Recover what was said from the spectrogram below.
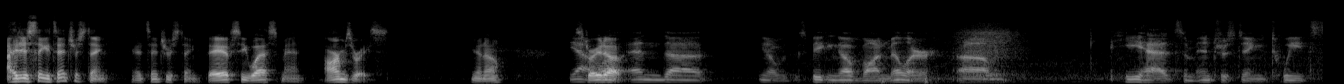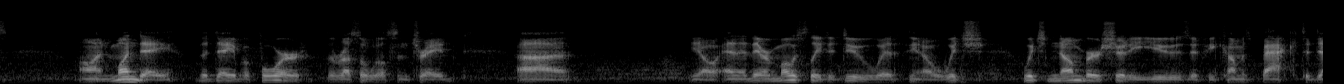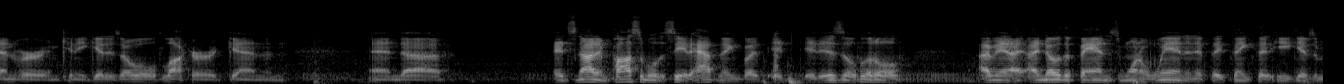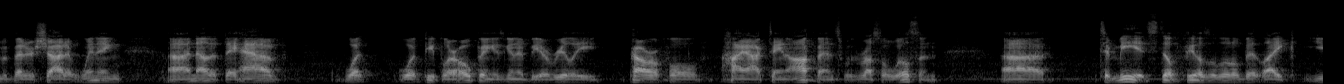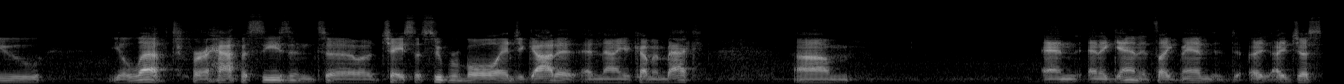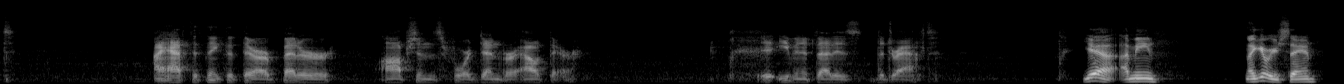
I just think it's interesting. It's interesting. The AFC West, man, arms race. You know, Yeah, Straight well, up. And uh, you know, speaking of Von Miller, um, he had some interesting tweets on Monday, the day before the Russell Wilson trade. Uh, you know, and they were mostly to do with you know which which number should he use if he comes back to Denver, and can he get his old locker again, and and uh, it's not impossible to see it happening, but it, it is a little. I mean, I, I know the fans want to win, and if they think that he gives them a better shot at winning, uh, now that they have what what people are hoping is going to be a really powerful, high octane offense with Russell Wilson. Uh, to me, it still feels a little bit like you you left for half a season to chase a Super Bowl and you got it, and now you're coming back. Um, and and again, it's like, man, I, I just I have to think that there are better options for Denver out there, even if that is the draft. Yeah, I mean, I get what you're saying.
